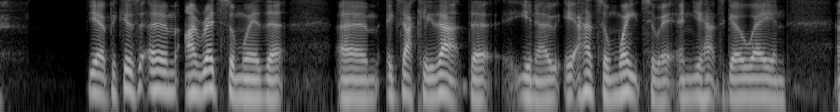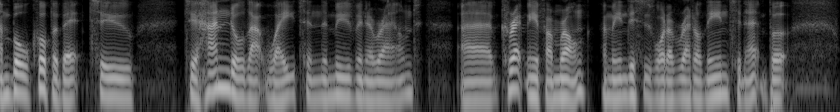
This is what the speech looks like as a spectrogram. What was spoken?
yeah. Because um, I read somewhere that um, exactly that. That you know it had some weight to it, and you had to go away and and bulk up a bit to to handle that weight and the moving around. Uh, correct me if I'm wrong. I mean, this is what I've read on the internet, but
